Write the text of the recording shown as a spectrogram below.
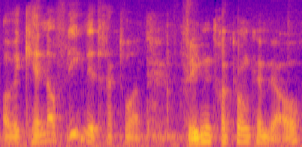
Aber wir kennen auch fliegende Traktoren. Fliegende Traktoren kennen wir auch.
